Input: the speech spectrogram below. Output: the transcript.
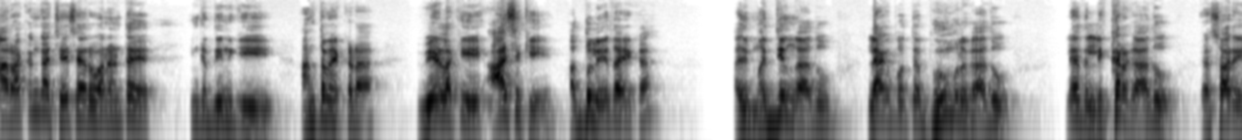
ఆ రకంగా చేశారు అని అంటే ఇంకా దీనికి అంతం ఎక్కడ? వీళ్ళకి ఆశకి హద్దు లేదా ఇక? అది మద్యం కాదు లేకపోతే భూములు కాదు లేదా లిక్కర్ కాదు సారీ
